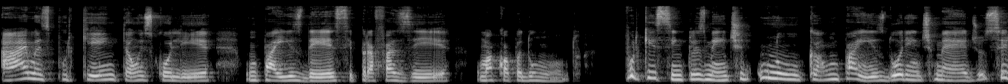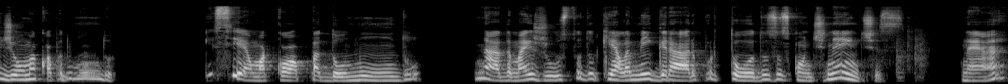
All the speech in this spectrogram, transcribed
Ai, mas por que então escolher um país desse para fazer uma Copa do Mundo? Porque simplesmente nunca um país do Oriente Médio sediou uma Copa do Mundo. E se é uma Copa do Mundo, nada mais justo do que ela migrar por todos os continentes, né?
